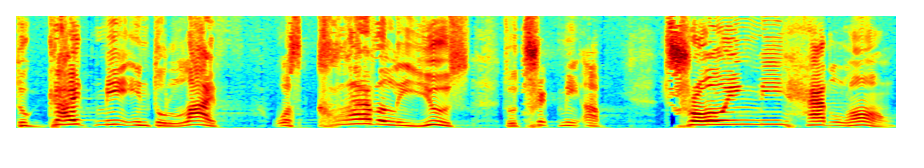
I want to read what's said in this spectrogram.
to guide me into life was cleverly used to trip me up, throwing me headlong.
